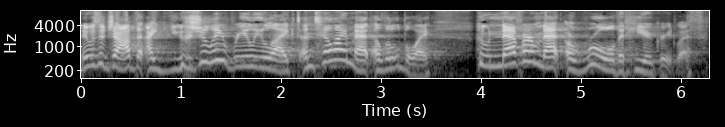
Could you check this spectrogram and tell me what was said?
It was a job that I usually really liked until I met a little boy who never met a rule that he agreed with.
